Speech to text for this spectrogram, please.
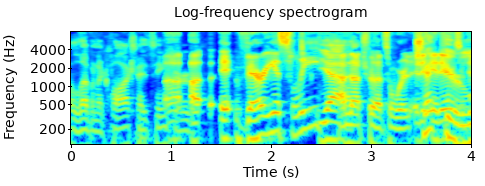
eleven o'clock, I think. or, Uh, it, variously, Yeah. I'm not sure that's a word. It- Check it, your airs at different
